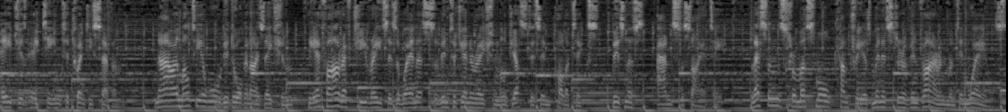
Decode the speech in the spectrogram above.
ages 18 to 27. Now a multi-awarded organization, the FRFG raises awareness of intergenerational justice in politics, business, and society. Lessons from a small country as Minister of Environment in Wales,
